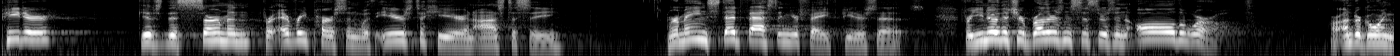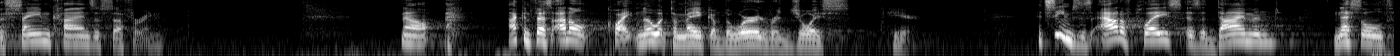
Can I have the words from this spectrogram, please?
Peter gives this sermon for every person with ears to hear and eyes to see. Remain steadfast in your faith, Peter says, for you know that your brothers and sisters in all the world are undergoing the same kinds of suffering. Now, I confess I don't quite know what to make of the word rejoice here. It seems as out of place as a diamond nestled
